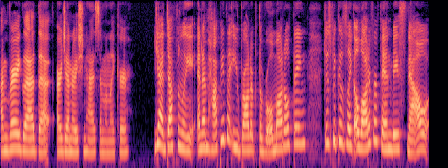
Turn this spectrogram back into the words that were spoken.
I'm very glad that our generation has someone like her. Yeah, definitely. And I'm happy that you brought up the role model thing just because, like, a lot of her fan base now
